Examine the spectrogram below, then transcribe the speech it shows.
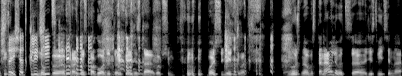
Что еще отключить? Ну, прогноз погоды только, я не знаю. В общем, больше нечего нужно восстанавливаться, действительно.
